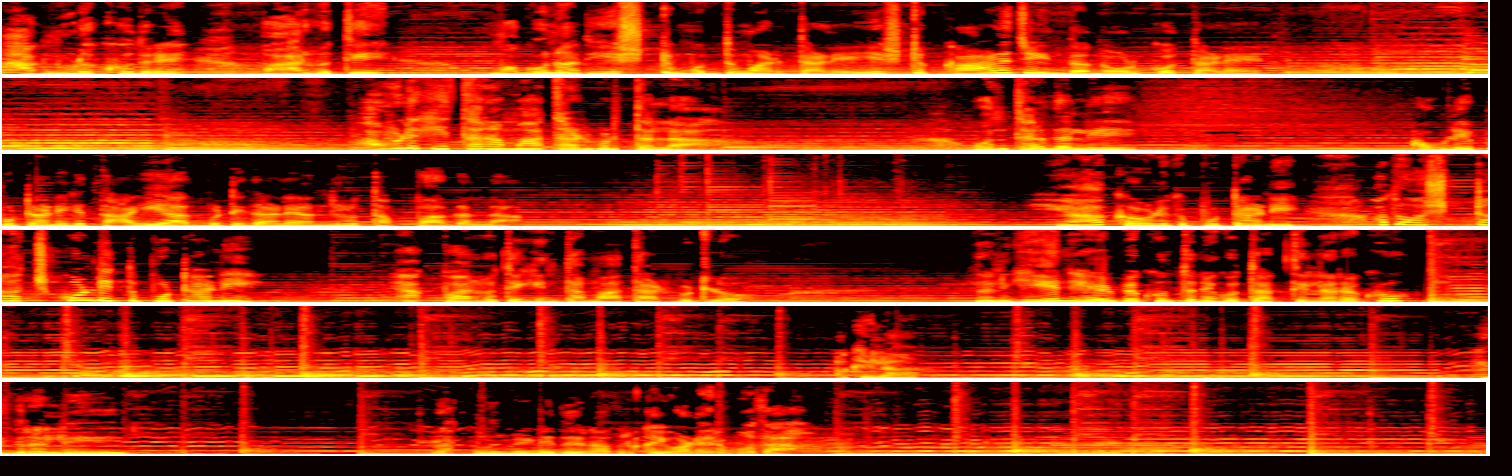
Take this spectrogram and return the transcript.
ಹಾಗೆ ನೋಡಕ್ಕೆ ಹೋದರೆ ಪಾರ್ವತಿ ಮಗುನ ಅದು ಎಷ್ಟು ಮುದ್ದು ಮಾಡ್ತಾಳೆ, ಎಷ್ಟು ಕಾಳಜಿಯಿಂದ ನೋಡ್ಕೋತಾಳೆ. ಅವಳಿಗೆ ಈ ಥರ ಮಾತಾಡ್ಬಿಡ್ತಲ್ಲ. ಒಂಥರದಲ್ಲಿ ಅವಳೇ ಪುಟಾಣಿಗೆ ತಾಯಿ ಆಗ್ಬಿಟ್ಟಿದ್ದಾಳೆ ಅಂದ್ರೂ ತಪ್ಪಾಗಲ್ಲ. ಯಾಕೆ ಅವಳಿಗೆ ಪುಟಾಣಿ? ಅದು ಅಷ್ಟು ಹಚ್ಕೊಂಡಿದ್ದು ಪುಟಾಣಿ. ಯಾಕೆ ಪಾರ್ವತಿಗಿಂತ ಮಾತಾಡ್ಬಿಟ್ಲು? ನನಗೇನು ಹೇಳಬೇಕು ಅಂತಲೇ ಗೊತ್ತಾಗ್ತಿಲ್ಲ, ರಘು. ಅಖಿಲ? ಇದರಲ್ಲಿ ರತ್ನವೇಣಿದೇನಾದರೂ ಕೈವಾಡ ಇರ್ಬೋದಾ?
